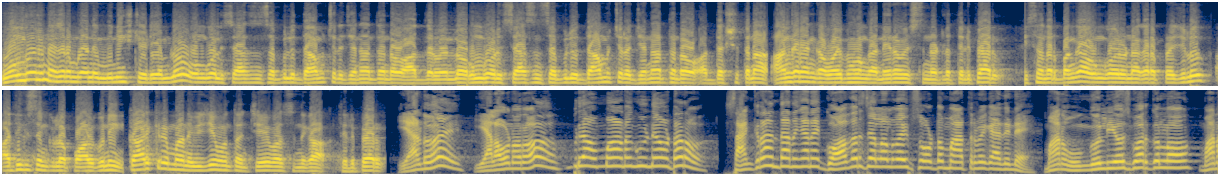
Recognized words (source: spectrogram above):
ఒంగోలు నగరంలోని మినీ స్టేడియంలో ఒంగోలు శాసనసభ్యులు దామచల జనార్దన్ రావు ఆధ్వర్యంలో ఒంగోలు శాసనసభ్యులు దామచల జనార్దన్ రావు అధ్యక్షతన అంగరంగ వైభవంగా నిర్వహిస్తున్నట్లు తెలిపారు. ఈ సందర్భంగా ఒంగోలు నగర ప్రజలు అధిక సంఖ్యలో పాల్గొని కార్యక్రమాన్ని విజయవంతం చేయవలసిందిగా తెలిపారు. ఏండోయ్ ఎలా ఉన్నారో? బ్రహ్మాండంగా ఉండే ఉంటారు. సంక్రాంతి అనగానే గోదావరి జిల్లాల వైపు చూడటం మాత్రమే కాదండి. మన ఒంగోలు నియోజకవర్గంలో మన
